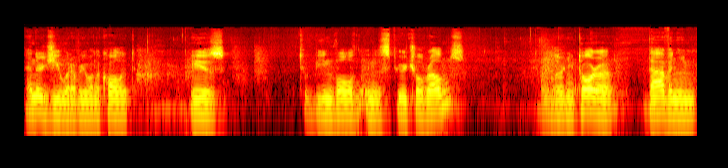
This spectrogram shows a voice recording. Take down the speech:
energy, whatever you want to call it, is to be involved in the spiritual realms, learning Torah, davening,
